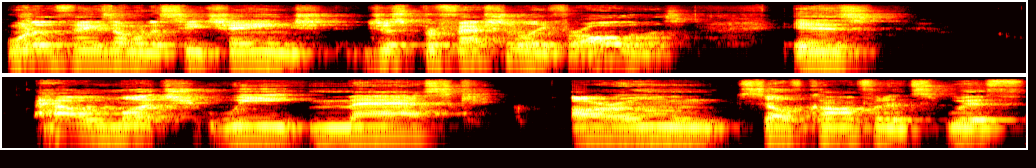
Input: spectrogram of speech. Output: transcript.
One of the things I want to see change just professionally for all of us is how much we mask our own self confidence with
